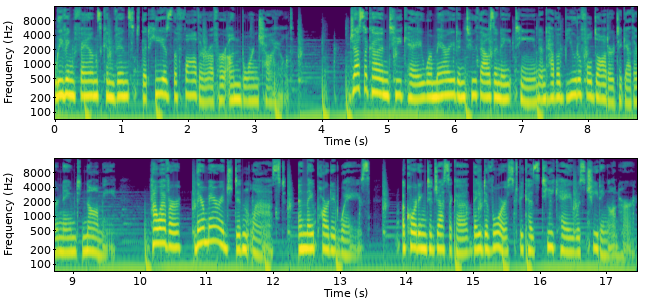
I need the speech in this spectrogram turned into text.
leaving fans convinced that he is the father of her unborn child. Jessica and TK were married in 2018 and have a beautiful daughter together named Nami. However, their marriage didn't last, and they parted ways. According to Jessica, they divorced because TK was cheating on her.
